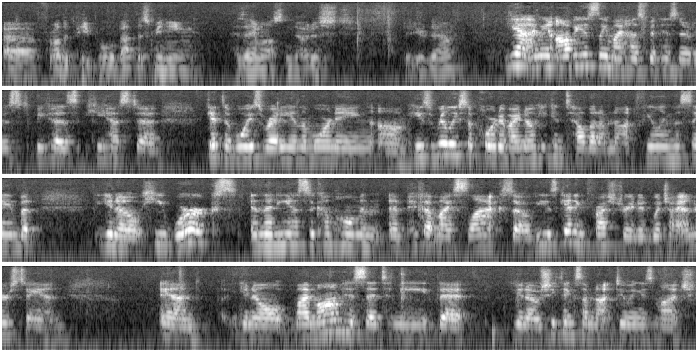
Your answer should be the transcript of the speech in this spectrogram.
uh, from other people about this? Meaning, has anyone else noticed that you're down? Yeah, I mean, obviously my husband has noticed because he has to get the boys ready in the morning. Um, he's really supportive. I know he can tell that I'm not feeling the same, but you know, he works and then he has to come home and, and pick up my slack. So he's getting frustrated, which I understand. And, you know, my mom has said to me that, you know, she thinks I'm not doing as much.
